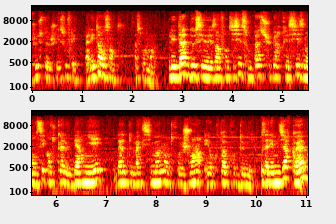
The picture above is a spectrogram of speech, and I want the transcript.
juste je suis essoufflée. Elle était enceinte à ce moment-là. Les dates de ces infanticides ne sont pas super précises, mais on sait qu'en tout cas le dernier date de maximum entre juin et octobre 2000. Vous allez me dire quand même,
